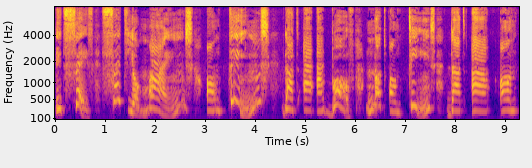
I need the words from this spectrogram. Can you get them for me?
It says, set your minds on things that are above, not on things that are on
